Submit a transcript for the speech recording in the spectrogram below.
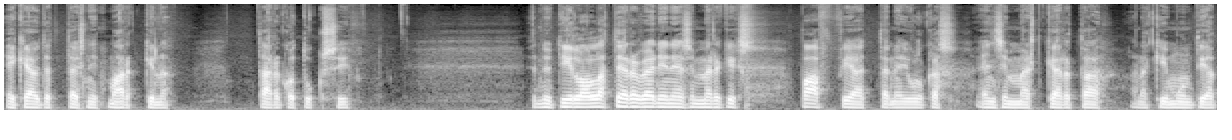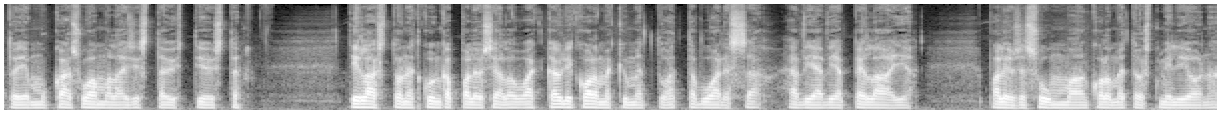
ei käytettäisi niitä markkinatarkoituksiin. Et nyt ilolla tervehdin esimerkiksi Paffia, että ne julkaisi ensimmäistä kertaa, ainakin mun tietojen mukaan suomalaisista yhtiöistä, tilaston, että kuinka paljon siellä on vaikka yli 30 000 vuodessa häviäviä pelaajia – paljon se summa on, 13 miljoonaa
